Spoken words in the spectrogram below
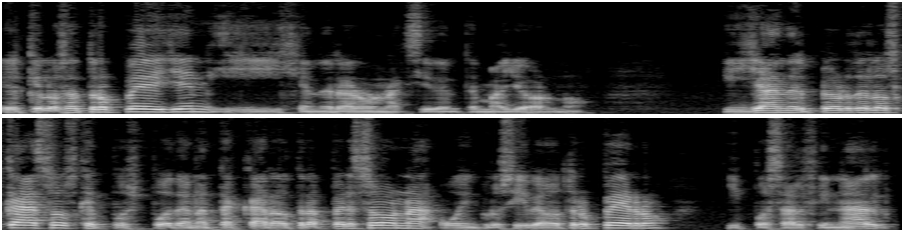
el que los atropellen y generar un accidente mayor, ¿no? Y ya en el peor de los casos, que pues puedan atacar a otra persona o inclusive a otro perro y pues al final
